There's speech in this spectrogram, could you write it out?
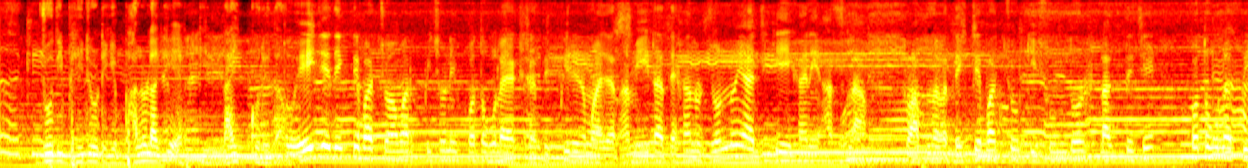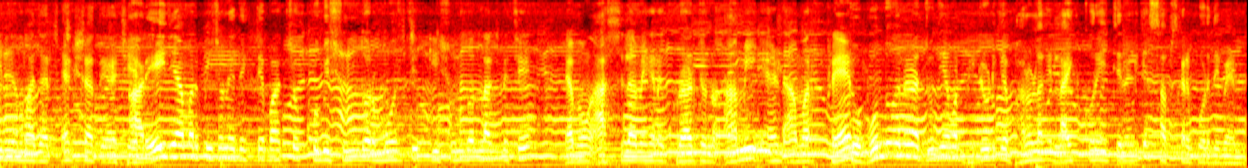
যদি ভিডিওটিকে ভালো লাগে, একটি লাইক করে দাও। তো এই যে দেখতে পাচ্ছ, আমার পিছনে কতগুলো একসাথে পীরের মাজার। আমি এটা দেখানোর জন্যই আজকে এখানে আসলাম। তো আপনারা দেখতে পাচ্ছ, কি সুন্দর লাগতেছে। কতগুলো পীরের মাজার একসাথে আছে। আর এই যে আমার পিছনে দেখতে পাচ্ছ, খুবই সুন্দর মসজিদ, কি সুন্দর লাগতেছে। এবং আসছিলাম এখানে ঘোরার জন্য। আমি এন্ড আমার ফ্রেন্ড বন্ধু যদি আমার ভিডিওটিকে ভালো লাগে লাইক করে এই চ্যানেলকে সাবস্ক্রাইব করে দিবেন।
